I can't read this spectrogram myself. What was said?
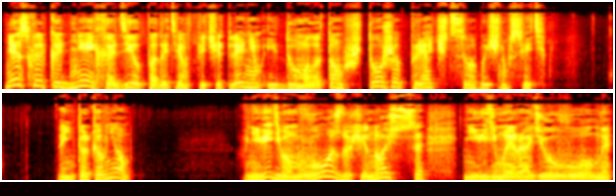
Несколько дней ходил под этим впечатлением и думал о том, что же прячется в обычном свете. Да не только в нем. В невидимом воздухе носятся невидимые радиоволны,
